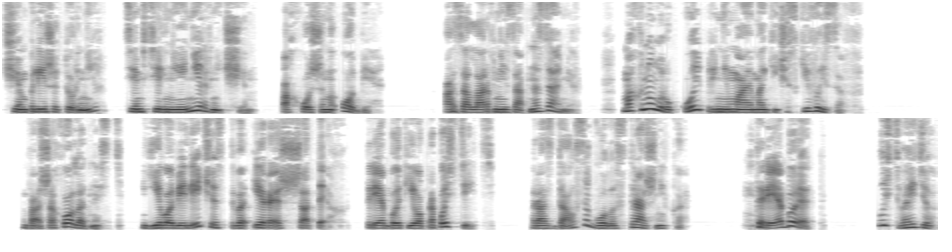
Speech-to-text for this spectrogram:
Чем ближе турнир, тем сильнее нервничаем. Похоже, мы обе. Азалар внезапно замер, махнул рукой, принимая магический вызов. «Ваша холодность, его величество Ирэш Шатех требует его пропустить», раздался голос стражника. «Требует?» «Пусть войдет»,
